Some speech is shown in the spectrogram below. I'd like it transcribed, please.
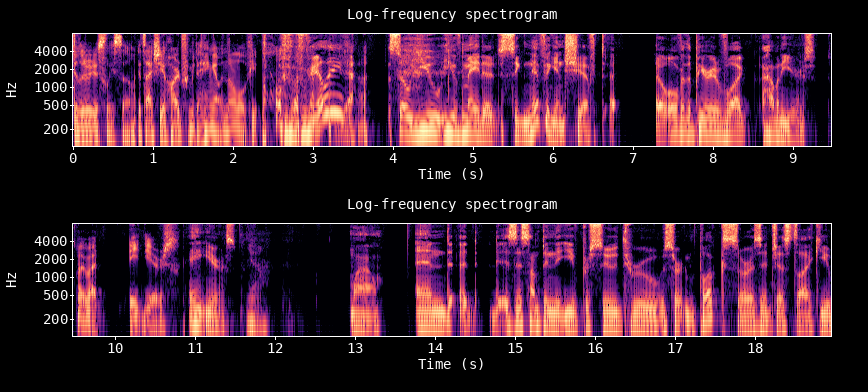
Deliriously so. It's actually hard for me to hang out with normal people. really? yeah. So you you've made a significant shift uh, over the period of like how many years? Probably about eight years. Eight years. Yeah. Wow. And uh, is this something that you've pursued through certain books, or is it just like you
